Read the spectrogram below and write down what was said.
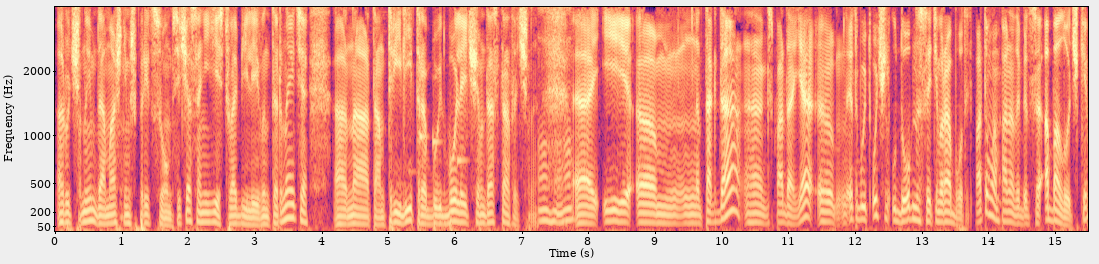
ручным домашним шприцом. Сейчас они есть в обилии в интернете. а, На там 3 литра будет более чем достаточно. Э, И эм, тогда, э, господа, я, э, это будет очень удобно с этим работать. Потом вам понадобятся оболочки.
